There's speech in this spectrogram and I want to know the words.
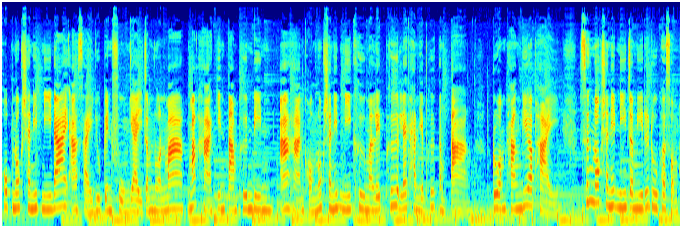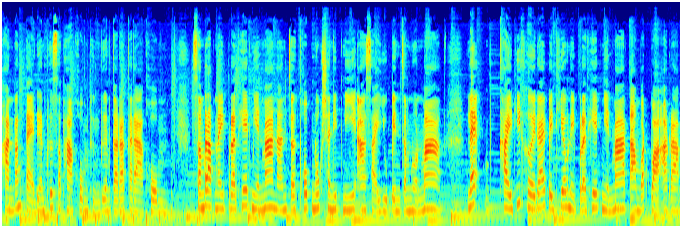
พบนกชนิดนี้ได้อาศัยอยู่เป็นฝูงใหญ่จำนวนมาก มักหากินตามพื้นดิน อาหารของนกชนิดนี้คือเมล็ดพืชและธัญพืชต่างๆ รวมทั้งเยื่อไผ่ซึ่งนกชนิดนี้จะมีฤดูผสมพันธุ์ตั้งแต่เดือนพฤษภาคมถึงเดือนกรกฎาคมสำหรับในประเทศเมียนมานั้นจะพบนกชนิดนี้อาศัยอยู่เป็นจำนวนมาก และใครที่เคยได้ไปเที่ยวในประเทศเมียนมาตามวัดวาอาราม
